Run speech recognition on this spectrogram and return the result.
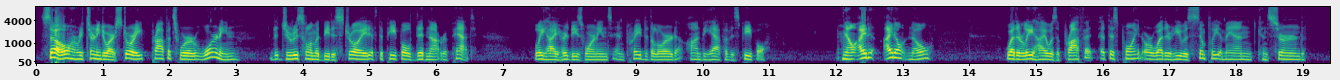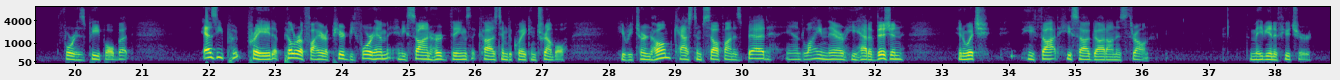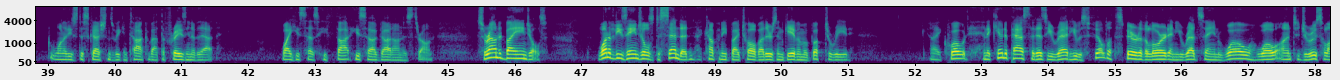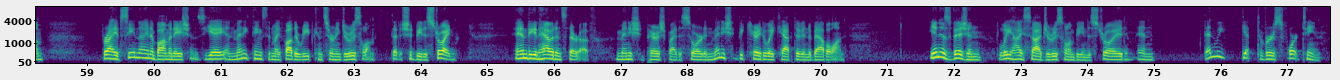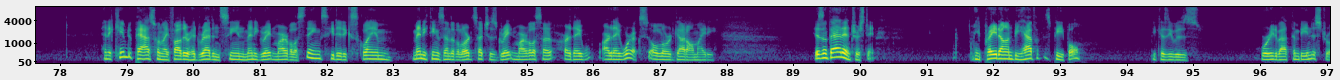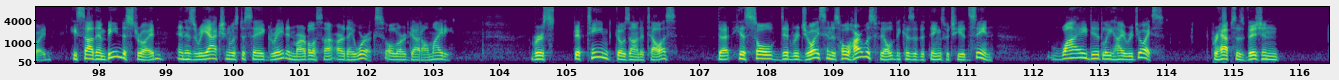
So, returning to our story, prophets were warning that Jerusalem would be destroyed if the people did not repent. Lehi heard these warnings and prayed to the Lord on behalf of his people. Now, I, I don't know whether Lehi was a prophet at this point or whether he was simply a man concerned for his people, but as he p- prayed, a pillar of fire appeared before him, and he saw and heard things that caused him to quake and tremble. He returned home, cast himself on his bed, and lying there, he had a vision in which he thought he saw God on his throne maybe in a future one of these discussions we can talk about the phrasing of that. Why he says he thought he saw God on his throne, surrounded by angels. One of these angels descended, accompanied by twelve others, and gave him a book to read. I quote, And it came to pass that as he read, he was filled with the Spirit of the Lord, and he read, saying, Woe, woe unto Jerusalem! For I have seen thine abominations, yea, and many things did my father read concerning Jerusalem, that it should be destroyed, and the inhabitants thereof many should perish by the sword, and many should be carried away captive into Babylon. In his vision, Lehi saw Jerusalem being destroyed, and then we get to verse 14. And it came to pass when my father had read and seen many great and marvelous things, he did exclaim many things unto the Lord, such as great and marvelous are, are they are they works, O Lord God Almighty. Isn't that interesting? He prayed on behalf of his people because he was worried about them being destroyed. He saw them being destroyed, and his reaction was to say, Great and marvelous are they works, O Lord God Almighty. Verse 15 goes on to tell us that his soul did rejoice and his whole heart was filled because of the things which he had seen. Why did Lehi rejoice? Perhaps his vision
